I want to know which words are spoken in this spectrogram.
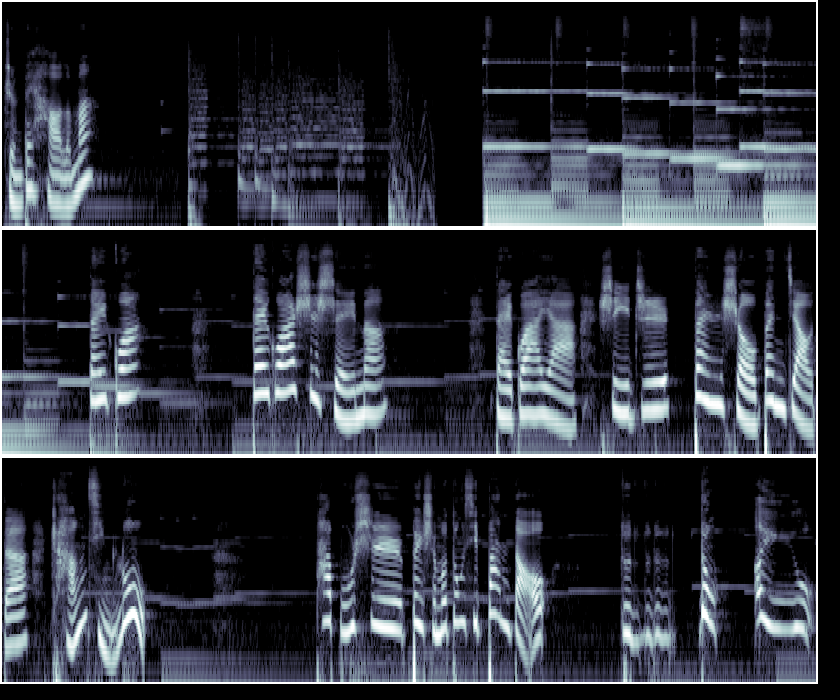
准备好了吗？呆瓜，呆瓜是谁呢？呆瓜呀，是一只笨手笨脚的长颈鹿。它不是被什么东西绊倒，咚咚咚咚咚，哎呦，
